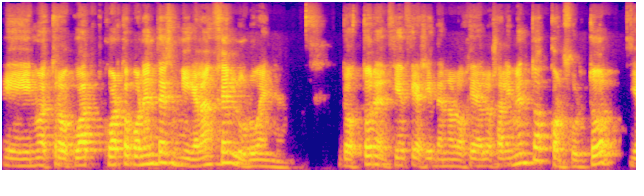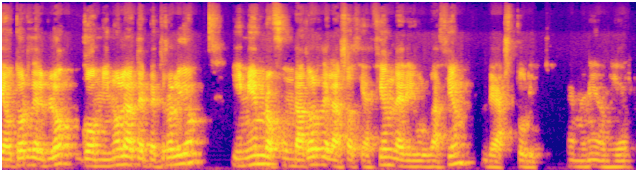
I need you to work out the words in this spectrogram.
Y nuestro cuarto ponente es Miguel Ángel Lurueña, doctor en Ciencias y Tecnología de los Alimentos, consultor y autor del blog Gominolas de Petróleo y miembro fundador de la Asociación de Divulgación de Asturias. Bienvenido, Miguel.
